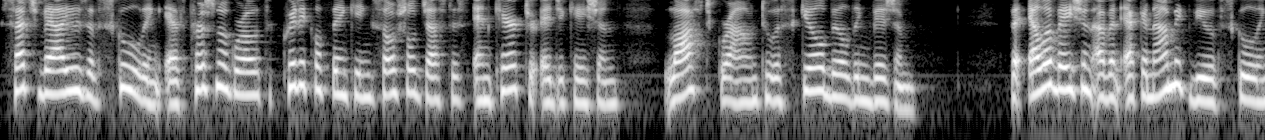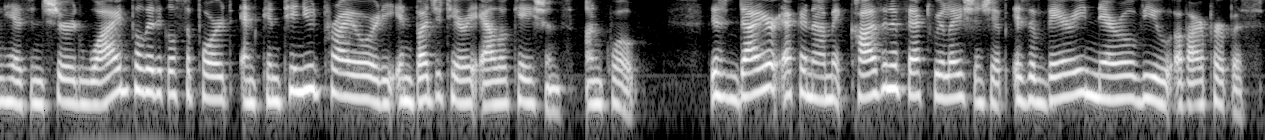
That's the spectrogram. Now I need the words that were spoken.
such values of schooling as personal growth, critical thinking, social justice, and character education lost ground to a skill building vision. The elevation of an economic view of schooling has ensured wide political support and continued priority in budgetary allocations. Unquote. This dire economic cause and effect relationship is a very narrow view of our purpose.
